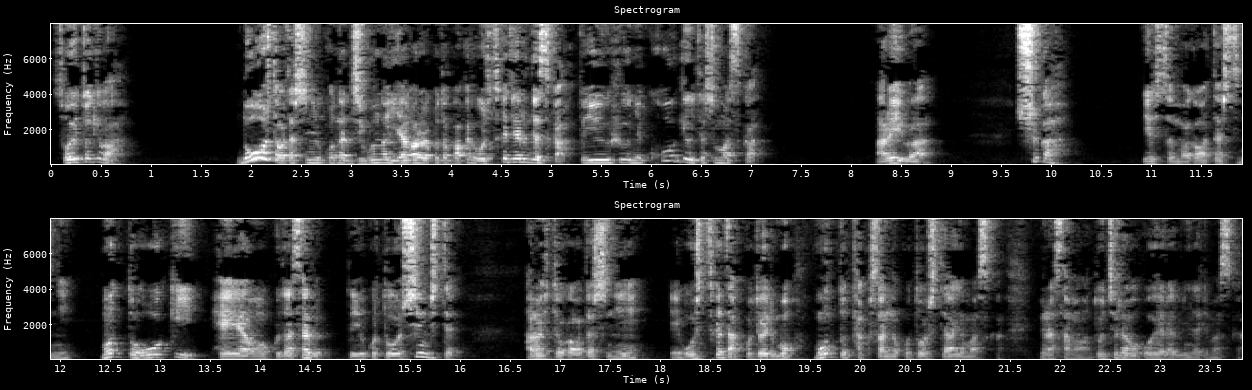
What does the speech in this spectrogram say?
そういう時は、どうして私にこんな自分の嫌がることばかり押し付けているんですかというふうに抗議をいたしますか？あるいは、主が、イエス様が私にもっと大きい平安をくださるということを信じて、あの人が私に押し付けたことよりももっとたくさんのことをしてあげますか？皆様はどちらをお選びになりますか？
